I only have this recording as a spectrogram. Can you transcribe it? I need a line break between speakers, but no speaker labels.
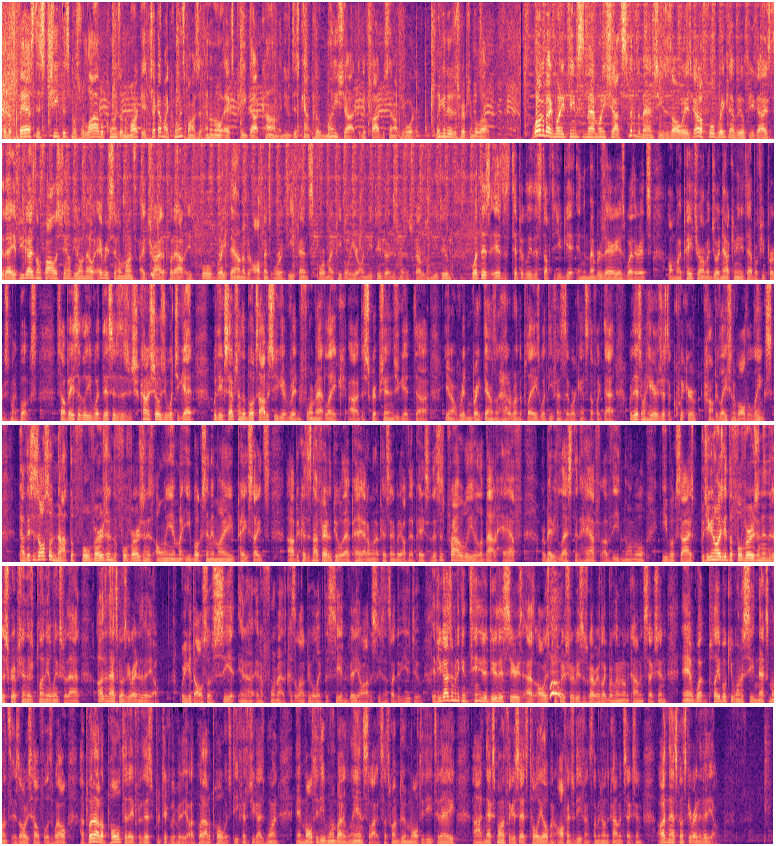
For the fastest, cheapest, most reliable coins on the market, check out my coin sponsor, MMOEXP.com, and use discount code MONEYSHOT to get 5% off your order. Link in the description below. Welcome back, Money Team. This is Madden Moneyshot. Snip of the man cheese as always. Got a full breakdown video for you guys today. If you guys don't follow this channel, if you don't know, every single month I try to put out a full breakdown of an offense or a defense for my people here on YouTube. They're just my subscribers on YouTube. What this is is typically the stuff that you get in the members areas, whether it's on my Patreon, my Join Now community tab, or if you purchase my books. So basically, what this is is it kind of shows you what you get, with the exception of the books. Obviously, you get written format like uh, descriptions, you get uh, you know written breakdowns on how to run the plays, what defenses they work in, stuff like that. Where this one here is just a quicker compilation of all the links. Now, this is also not the full version. The full version is only in my ebooks and in my pay sites uh, because it's not fair to the people that pay. I don't want to piss anybody off that pay. So this is probably about half or maybe less than half of the normal ebook size. But you can always get the full version in the description. There's plenty of links for that. Other than that, let's get right into the video where you get to also see it in a, in a format because a lot of people like to see it in video, obviously, since I do YouTube. If you guys want me to continue to do this series, as always, please make sure to be a subscriber, hit like button, let me know in the comments section. And what playbook you want to see next month is always helpful as well. I put out a poll today for this particular video. I put out a poll which defense you guys want, and multi-D won by a landslide. So that's why I'm doing multi-D today. Uh, next month, like I said, it's totally open, offense or defense. Let me know in the comment section. Other than that, let's go get right into the video.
